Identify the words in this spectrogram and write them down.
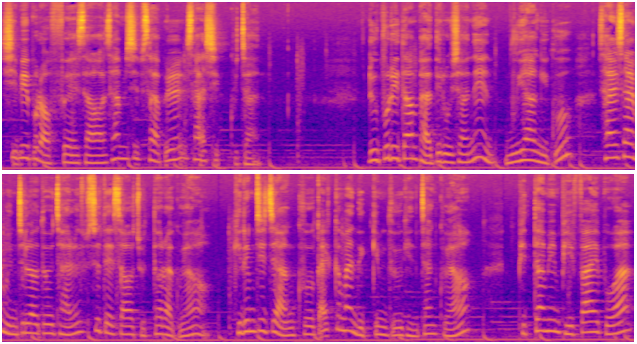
12불 어프에서 34불 49전 루브리던 바디로션은 무향이고 살살 문질러도 잘 흡수돼서 좋더라고요. 기름지지 않고 깔끔한 느낌도 괜찮고요. 비타민 B5와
